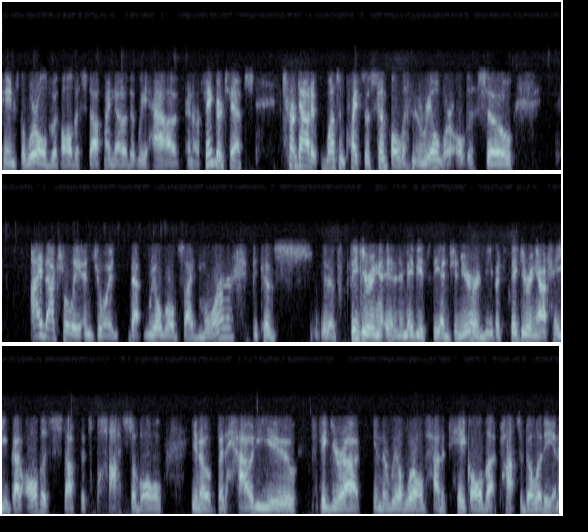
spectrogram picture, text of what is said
change the world with all the stuff I know that we have in our fingertips, turned out it wasn't quite so simple in the real world. So I've actually enjoyed that real world side more because you know figuring and maybe it's the engineer in me, but figuring out hey you've got all this stuff that's possible, you know, but how do you figure out in the real world how to take all that possibility and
